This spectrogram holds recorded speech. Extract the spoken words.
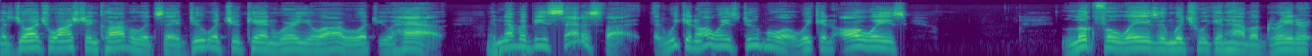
as George Washington Carver would say, do what you can where you are, what you have, and mm-hmm. never be satisfied. That we can always do more. We can always look for ways in which we can have a greater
